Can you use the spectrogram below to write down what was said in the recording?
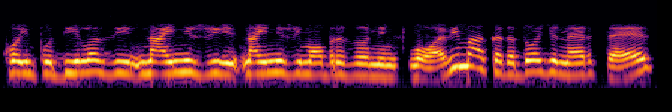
kojim podilazi najniži, najnižim obrazovnim slojevima, a kada dođe na RTS,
